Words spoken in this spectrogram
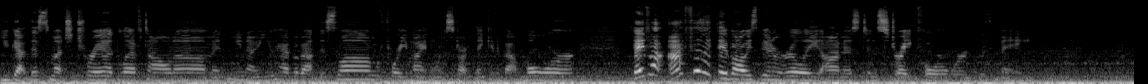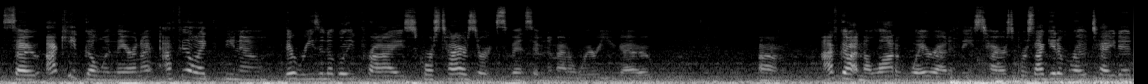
you got this much tread left on them and you know you have about this long before you might want to start thinking about more they've i feel like they've always been really honest and straightforward with me so i keep going there and i, I feel like you know they're reasonably priced of course tires are expensive no matter where you go um, I've gotten a lot of wear out of these tires. Of course, I get them rotated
